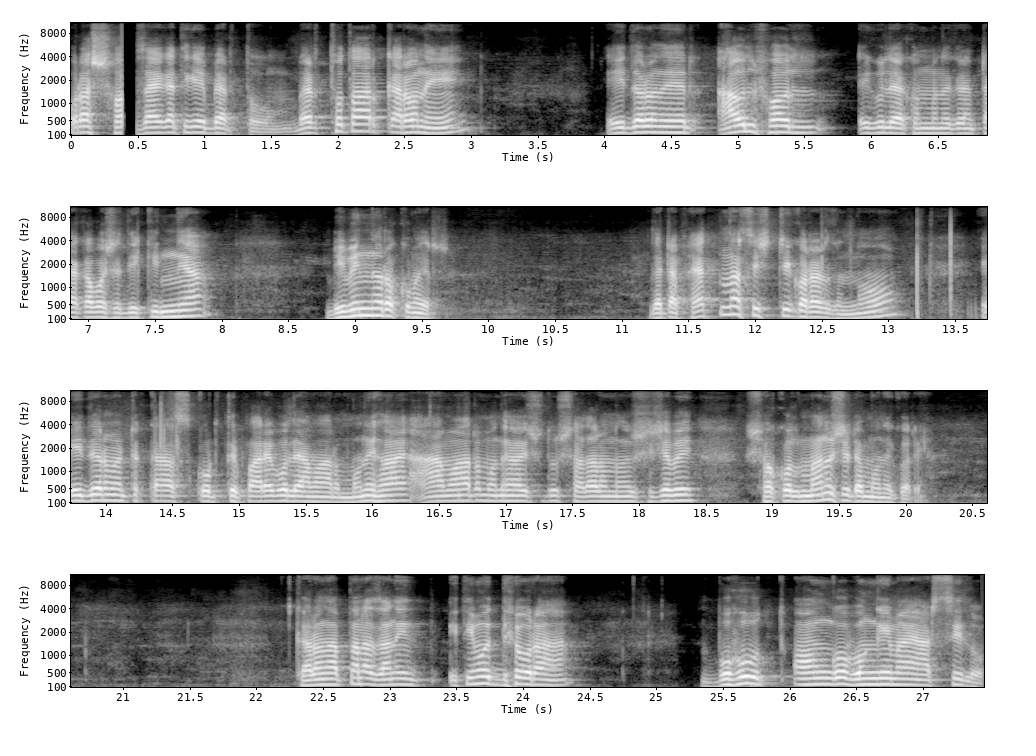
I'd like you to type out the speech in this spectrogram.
ওরা সব জায়গা থেকে ব্যর্থ। ব্যর্থতার কারণে এই ধরনের আউল ফল এগুলো এখন মনে করেন টাকা পয়সা দিয়ে কিনিয়া বিভিন্ন রকমের যেটা ফেতনা সৃষ্টি করার জন্য এই ধরনের একটা কাজ করতে পারে বলে আমার মনে হয়। আমার মনে হয় শুধু সাধারণ মানুষ হিসেবে সকল মানুষ এটা মনে করে। কারণ আপনারা জানেন, ইতিমধ্যে ওরা বহুত অঙ্গভঙ্গিমায় আসছিল।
